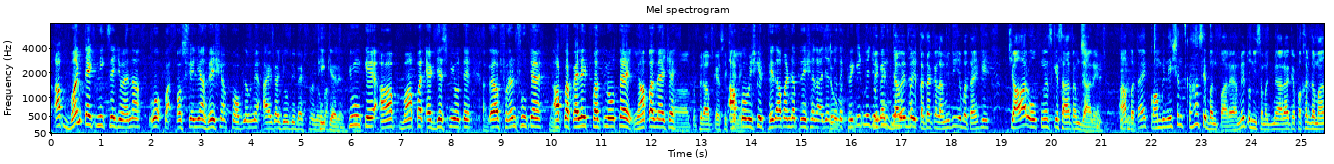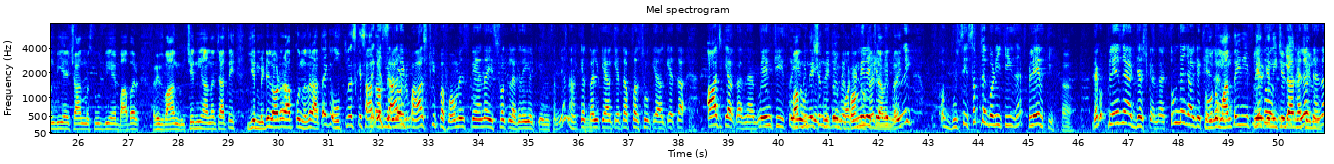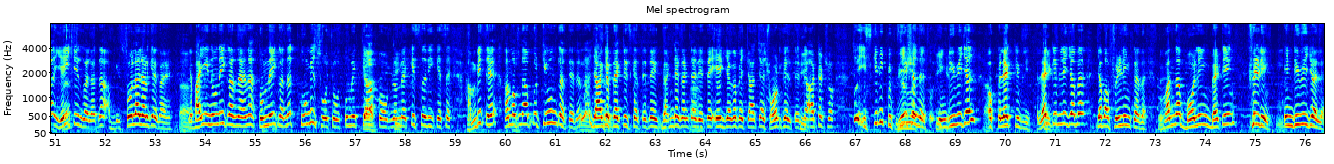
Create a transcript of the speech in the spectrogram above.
आप वन टेक्निक से जो है ना वो ऑस्ट्रेलिया हमेशा प्रॉब्लम में आएगा जो भी बैट्समैन ठीक कह रहे हैं। क्योंकि आप वहाँ पर एडजस्ट नहीं होते। आप फ्रंट फुट है आपका पहले पद में होता है यहाँ पर मैच है। आ, तो फिर आप कैसे आपको मुश्किल फिर आप अंडर प्रेशर आ जाते तो, तो क्रिकेट में जो जावेद भाई कथा कलामी जी ये बताएँ कि चार ओपनर्स के साथ हम जा रहे हैं। आप बताएँ कॉम्बिनेशन कहाँ से बन पा रहा है? हमें तो नहीं समझ में आ रहा कि फ़खर जमान भी हैं शान मसूद भी हैं बाबर रिजवान नीचे नहीं आना चाहते। ये मिडिल ऑर्डर आपको नज़र आता है कि ओपनर्स के साथ आप ऑर्डर पास्ट की परफॉर्मेंस पे है ना इस वक्त लग रही है टीम समझे ना? कि कल क्या कहता परसों क्या कहता आज क्या करना है? मेन चीज़ तो कॉम्बिनेशन भी तो इम्पोर्टेंट और दूसरी सबसे बड़ी चीज़ है प्लेयर की। हाँ। देखो प्लेयर ने एडजस्ट करना है। तुमने जाके खेलना तो तो मानते ही नहीं प्लेयर के तो नीचे जाके गलत है ना यही हाँ। चीज़ गलत है। अब सोलह लड़के गए हाँ। या भाई इन्होंने ही करना है ना तुम नहीं करना तुम ही सोचो तुम्हें क्या प्रॉब्लम है किस तरीके से। हम भी थे हम अपने आप को ट्यून करते थे ना हाँ, जाके प्रैक्टिस करते थे घंटे घंटे देते एक जगह पे चार चार शॉट खेलते थे आठ आठ शॉट तो इसकी भी प्रिपरेशन है तो इंडिविजुअल और कलेक्टिवली कलेक्टिवली जब है जब आप फील्डिंग कर रहे हैं। वरना बॉलिंग बैटिंग फील्डिंग इंडिविजुअल है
